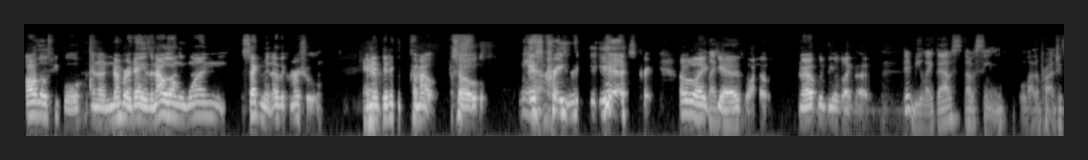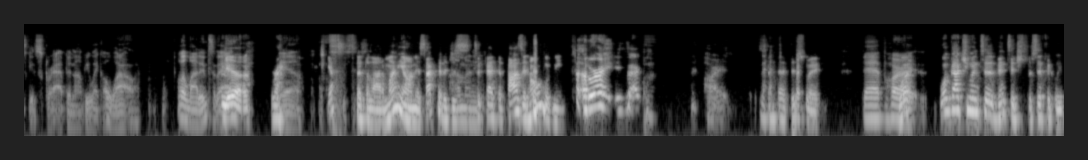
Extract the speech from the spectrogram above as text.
all those people in a number of days, and that was only one segment of the commercial, yeah. and it didn't come out. So yeah. it's crazy. Yeah, it's crazy. I'm like, like yeah, that. it's wild. Yep, it'd be like that. It'd be like that. I've I've seen a lot of projects get scrapped, and I'll be like, oh wow, a lot into that. Yeah, right. Yeah. Yeah, spent a lot of money on this. I could have just took that deposit home with me. right, exactly. Part that this way. That part. What, what got you into vintage specifically?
